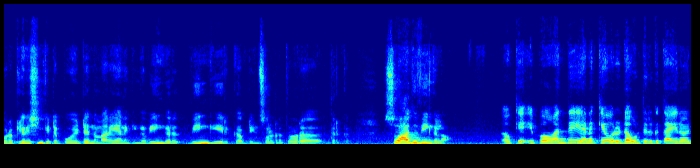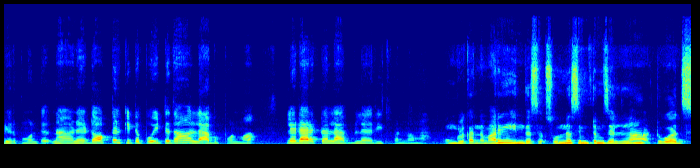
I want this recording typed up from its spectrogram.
ஒரு கிளினிஷியன் கிட்ட போயிட்டு இந்த மாதிரி எனக்கு இங்கே வீங்கு வீங்கி இருக்கு அப்படின்னு சொல்றது ஒரு இது இருக்கு. ஸோ அது வீங்கலாம். ஓகே இப்போ வந்து எனக்கே ஒரு டவுட் இருக்கு தைராய்டு இருக்குமோன்ட்டு. நான் டாக்டர் கிட்ட போயிட்டு தான் லேபுக்கு போகணுமா இல்லை டைரெக்டாக லேப்ல ரீச் பண்ணலாமா? உங்களுக்கு அந்த மாதிரி இந்த சொன்ன சிம்டம்ஸ் எல்லாம் டுவர்ட்ஸ்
